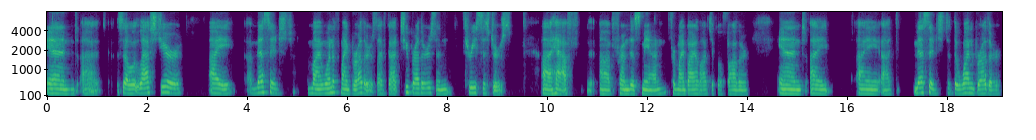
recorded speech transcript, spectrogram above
And uh, so last year, I uh, messaged my one of my brothers. I've got two brothers and three sisters, uh, half uh, from this man, from my biological father, and I I uh, messaged the one brother,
